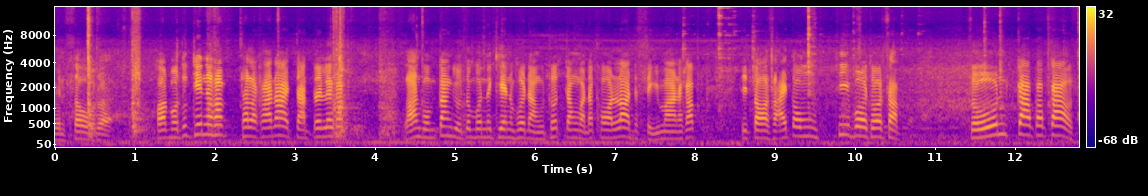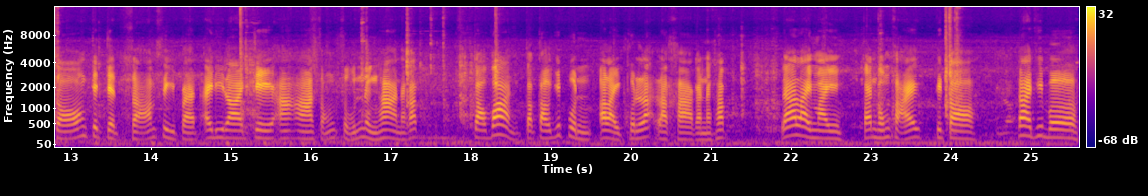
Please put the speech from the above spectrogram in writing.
เป็นโซ่ด้วยถอดหมดทุกชิ้นนะครับ ถ้าราคาได้จัดเลยเลยครับ ร้านผมตั้งอยู่ตำบลตะเคียนอำเภอด่านขุนทดจังหวัดนครราชสีมานะครับ ติดต่อสายตรงที่เบอร์โทรศัพท์ 0 9 9 9 2 7 7 3 4 8 ID Line JRR 2015 นะครับ เก่าบ้านกับเก่าญี่ปุ่นอะไรคนละราคากันนะครับ และอะไรใหม่แฟนผมขายติดต่อได้ที่เบอร์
